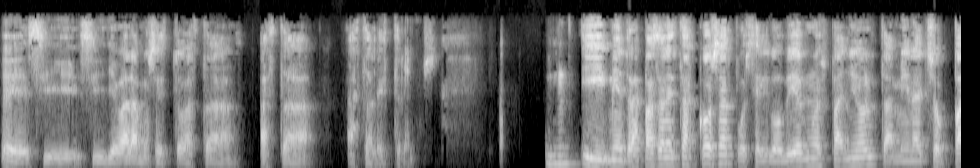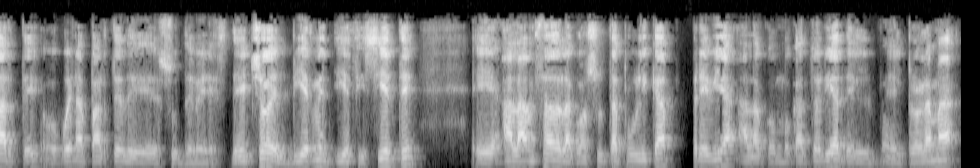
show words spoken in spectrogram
eh, si, lleváramos esto hasta, hasta, hasta el extremo. Y mientras pasan estas cosas, pues el gobierno español también ha hecho parte o buena parte de sus deberes. De hecho, el viernes 17 eh, ha lanzado la consulta pública previa a la convocatoria del programa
